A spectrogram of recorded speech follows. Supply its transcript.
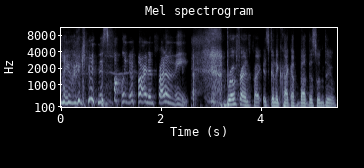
My argument is falling apart in front of me. Bro friends probably it's gonna crack up about this one too.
